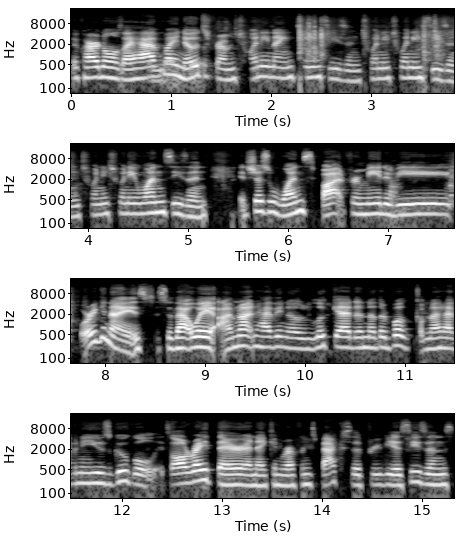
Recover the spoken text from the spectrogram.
The Cardinals, I have I my notes this. from 2019 season, 2020 season, 2021 season. It's just one spot for me to be organized, so that way I'm not having to look at another book. I'm not having to use Google. It's all right there, and I can reference back to the previous seasons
